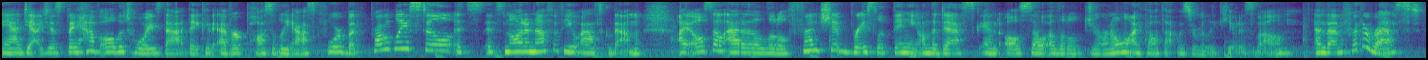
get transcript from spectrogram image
and yeah, just they have all the toys that they could ever possibly ask for, but probably still it's it's not enough if you ask them. I also added a little friendship bracelet thingy on the desk and also a little journal. I thought that was really cute as well. And then for the rest,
